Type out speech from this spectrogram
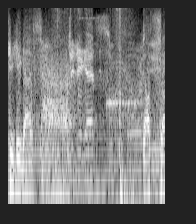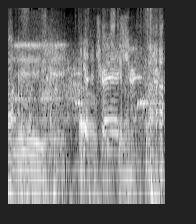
GG guys. GG, guys. Y'all suck. You guys are trash. Just kidding.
